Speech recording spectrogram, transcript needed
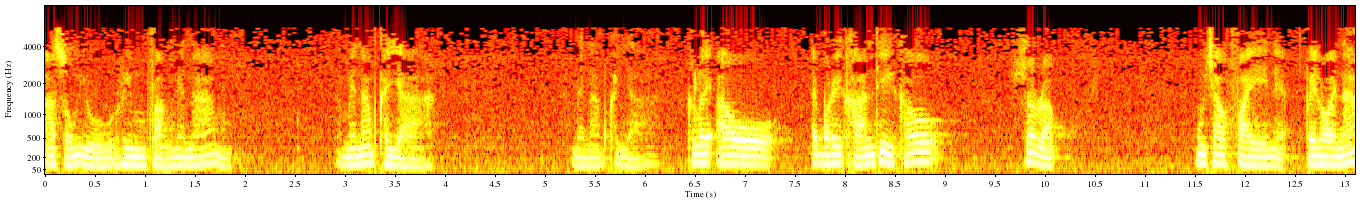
อาสมอยู่ริมฝั่งแม่น้ำแม่น้ำขยา แม่น้ำขยา ก็เลยเอาไอ้บริขารที่เขา สำหรับบูชาไฟเนี่ย ไปลอยน้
